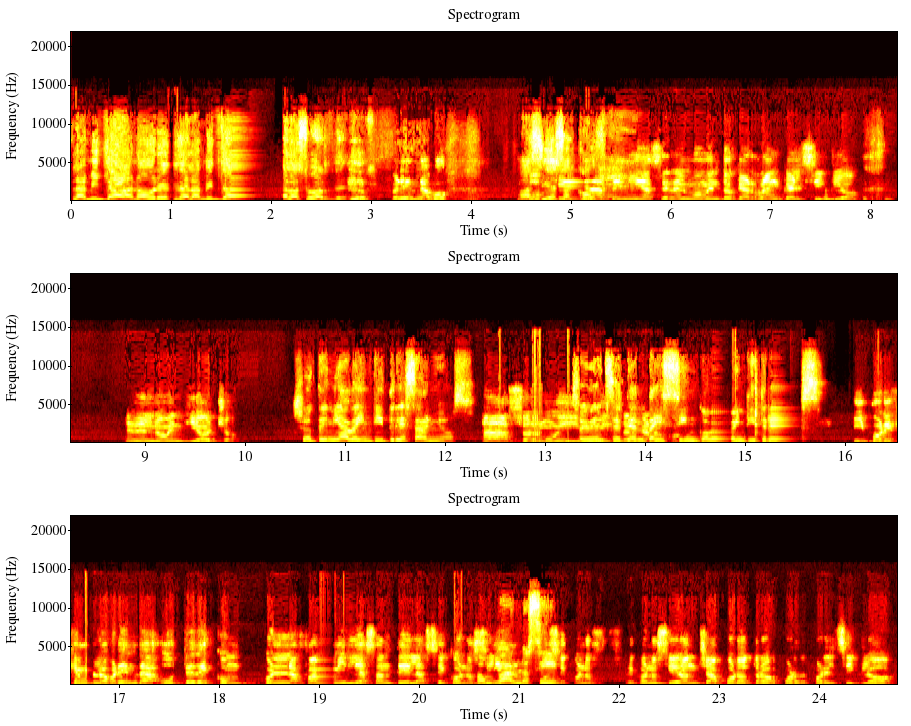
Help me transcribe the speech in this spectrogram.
La mitad, ¿no, Brenda? La mitad de la suerte. Brenda, vos, Hacía esas qué cosas. edad tenías en el momento que arranca el ciclo? En el 98. Yo tenía 23 años. Ah, son muy. Soy del muy cercanos. 75, 23. Y por ejemplo, Brenda, ¿ustedes con, con la familia Santela se conocían? Con Pablo, sí. ¿O se, cono- se conocieron ya por otro, por, por el ciclo,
